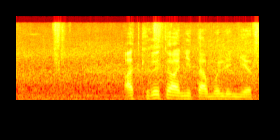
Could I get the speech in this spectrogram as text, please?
открыты они там или нет.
